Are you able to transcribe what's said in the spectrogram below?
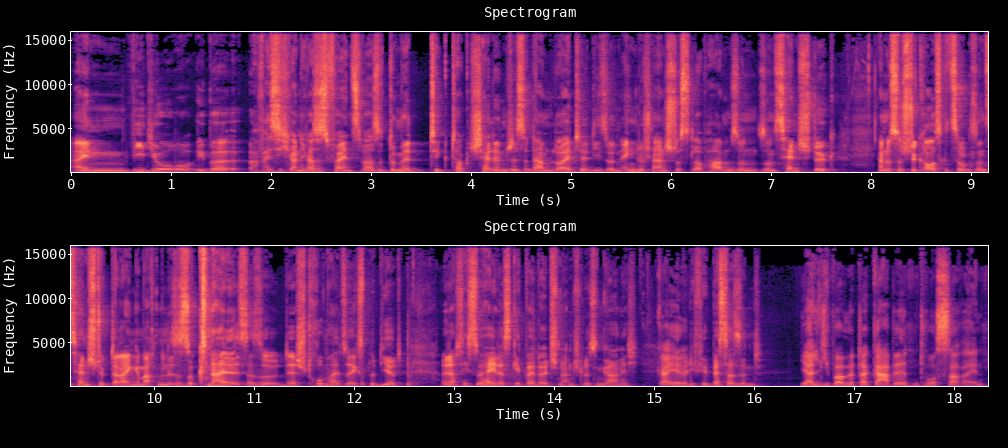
ein Video über, ah, weiß ich gar nicht, was es für eins war, so dumme TikTok-Challenges und da haben Leute, die so einen englischen Anschluss, glaub haben, so ein, so ein Centstück, haben das so ein Stück rausgezogen, so ein Centstück da reingemacht und dann ist es so knall, ist also der Strom halt so explodiert. Da dachte ich so, hey, das geht bei deutschen Anschlüssen gar nicht. Geil. Weil die viel besser sind. Ja, lieber mit der Gabel in den Toaster rein.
